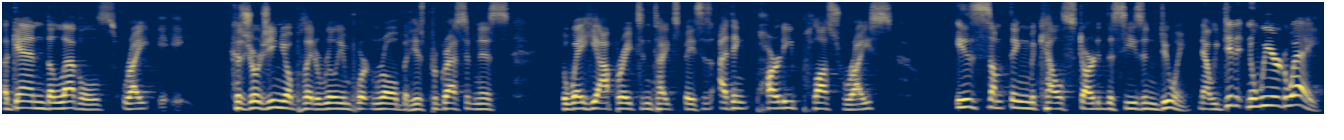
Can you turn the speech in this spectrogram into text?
again the levels, right? Because Jorginho played a really important role, but his progressiveness, the way he operates in tight spaces, I think Partey plus Rice is something Mikel started the season doing. Now he did it in a weird way.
